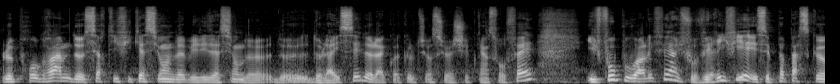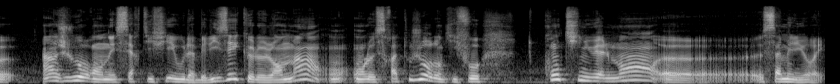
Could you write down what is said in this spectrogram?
le programme de certification et de labellisation de, de, de l'ASC, de l'Aquaculture Stewardship Council fait. Il faut pouvoir les faire, il faut vérifier. Et c'est pas parce que un jour on est certifié ou labellisé que le lendemain on, on le sera toujours. Donc il faut continuellement euh, s'améliorer.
